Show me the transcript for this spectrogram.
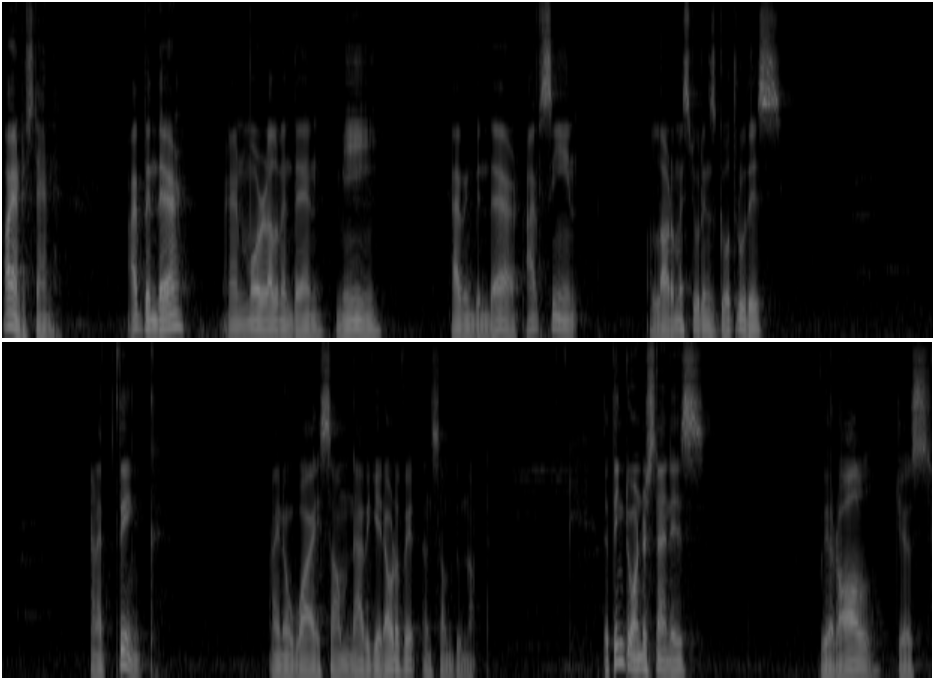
I understand. I've been there, and more relevant than me having been there, I've seen a lot of my students go through this And I think I know why some navigate out of it and some do not. The thing to understand is we are all just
